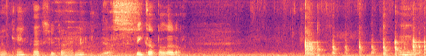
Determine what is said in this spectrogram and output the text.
Okay, that's your garlic. Yes. Speak up a little. Mm.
